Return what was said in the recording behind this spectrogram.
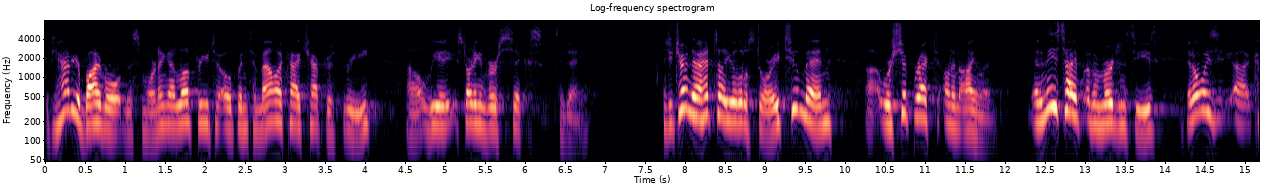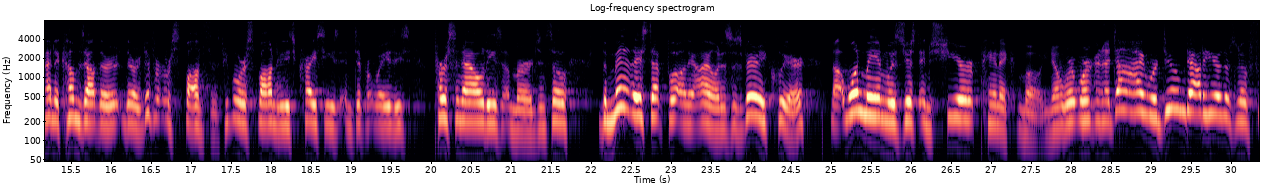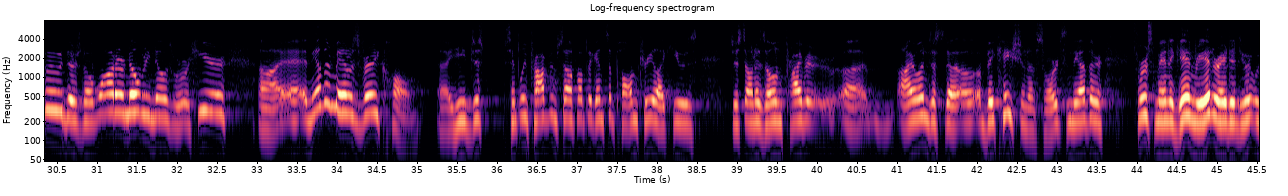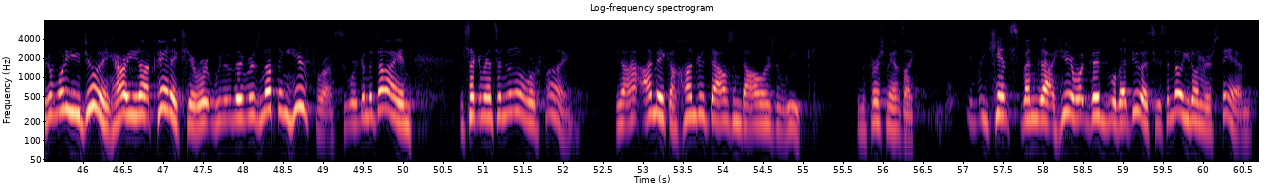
If you have your Bible this morning, I'd love for you to open to Malachi chapter 3. Uh, we'll be starting in verse 6 today. As you turn there, I have to tell you a little story. Two men uh, were shipwrecked on an island. And in these type of emergencies, it always uh, kind of comes out there, there are different responses. People respond to these crises in different ways. These personalities emerge. And so the minute they stepped foot on the island, this was very clear not one man was just in sheer panic mode. You know, we're, we're going to die. We're doomed out here. There's no food. There's no water. Nobody knows where we're here. Uh, and the other man was very calm. Uh, he just simply propped himself up against a palm tree like he was just on his own private uh, island, just a, a, vacation of sorts. And the other first man again reiterated, What are you doing? How are you not panicked here? We're, we, there was nothing here for us. We're going to die. And the second man said, No, no, we're fine. You know, I, I make $100,000 a week. And the first man's like, You can't spend it out here. What good will that do us? He said, No, you don't understand.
